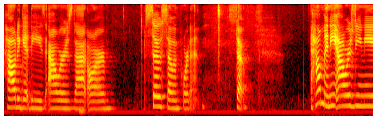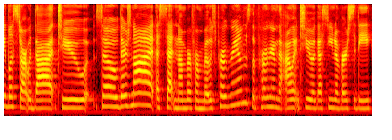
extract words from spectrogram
how to get these hours that are so, so important. So, how many hours do you need? Let's start with that too. So, there's not a set number for most programs. The program that I went to, Augusta University,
